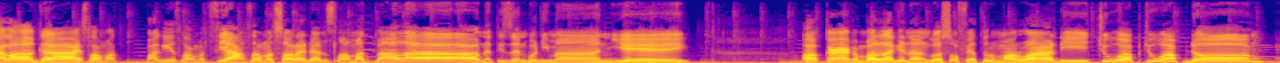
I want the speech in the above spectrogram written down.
Halo guys, selamat pagi, selamat siang, selamat sore, dan selamat malam netizen Bodiman. Yeay. Oke, kembali lagi dengan gue Sofiatul Marwa di cuap-cuap dong.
